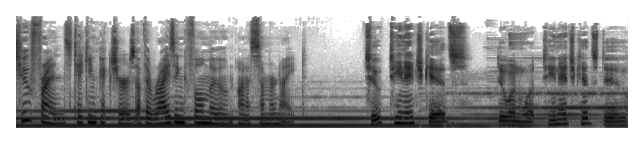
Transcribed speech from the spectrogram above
Two friends taking pictures of the rising full moon on a summer night. Two teenage kids doing what teenage kids do.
